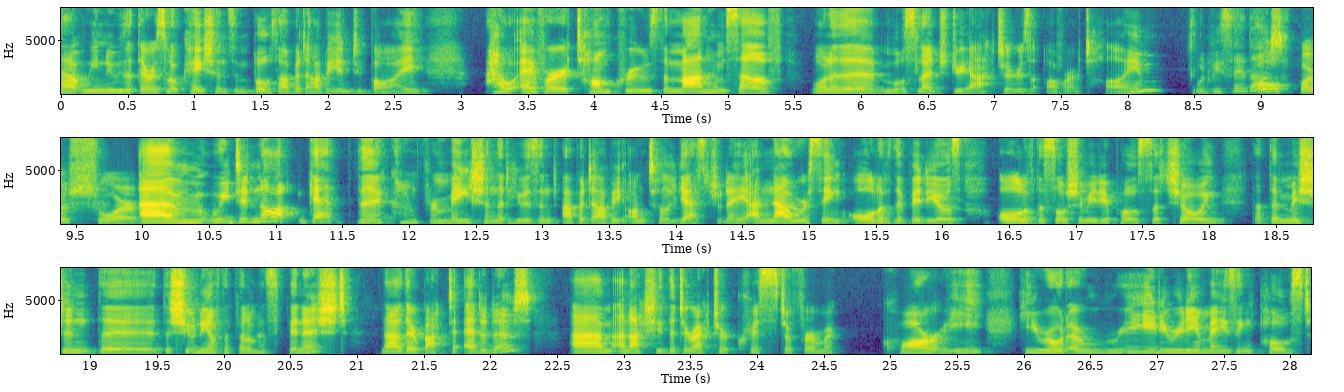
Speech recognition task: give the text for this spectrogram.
Uh, we knew that there was locations in both Abu Dhabi and Dubai. However, Tom Cruise, the man himself, one of the most legendary actors of our time, would we say that? oh, for sure. Um, we did not get the confirmation that he was in Abu Dhabi until yesterday, and now we're seeing all of the videos, all of the social media posts that's showing that the mission, the the shooting of the film has finished. Now they're back to edit it. Um, and actually, the director Christopher McQuarrie, he wrote a really really amazing post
